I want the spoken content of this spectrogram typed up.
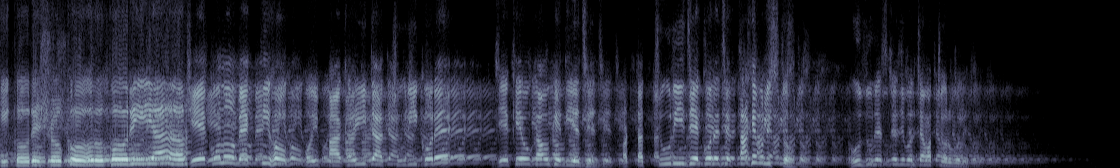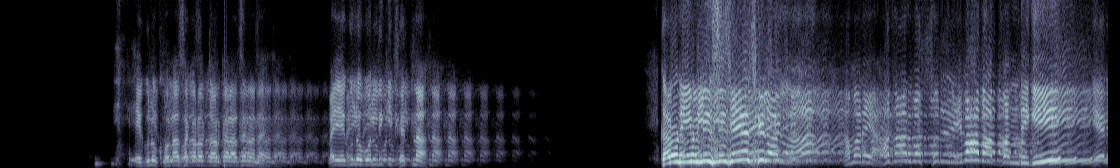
কি করে শকর করিয়া যে কোনো ব্যক্তি হোক, ওই পাকড়িটা চুরি করে যে কেউ কাউকে দিয়েছে অর্থাৎ চুরি যে করেছে তাকে বলিস তো হুজুর স্টেজে বলছে আমার চোর বলে। এগুলো খোলাসা করার দরকার আছে না না ভাই এগুলো বললি কি ফেতনা? কারণ ইবলিস চেয়েছিল আল্লাহ আমার এই হাজার বছরের ইবাদত বান্দিগি এর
